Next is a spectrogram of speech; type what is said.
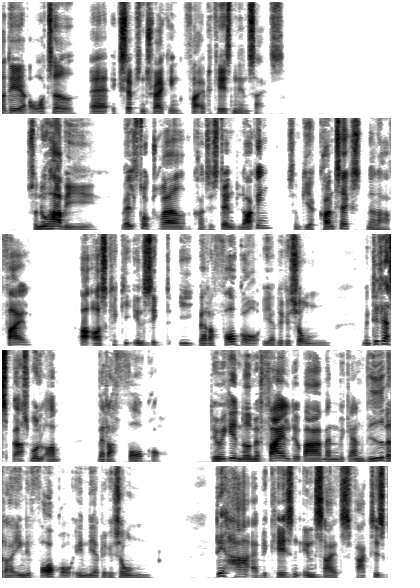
da det er overtaget af exception tracking fra Application Insights. Så nu har vi velstruktureret og konsistent logging, som giver kontekst, når der er fejl, og også kan give indsigt i, hvad der foregår i applikationen. Men det der spørgsmål om, hvad der foregår, det er jo ikke noget med fejl, det er jo bare, at man vil gerne vide, hvad der egentlig foregår inde i applikationen. Det har Application Insights faktisk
